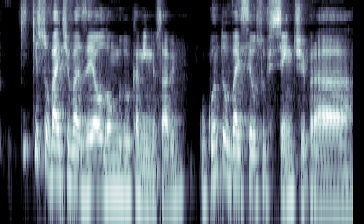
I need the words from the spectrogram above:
o que, que isso vai te fazer ao longo do caminho, sabe? O quanto vai ser o suficiente para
